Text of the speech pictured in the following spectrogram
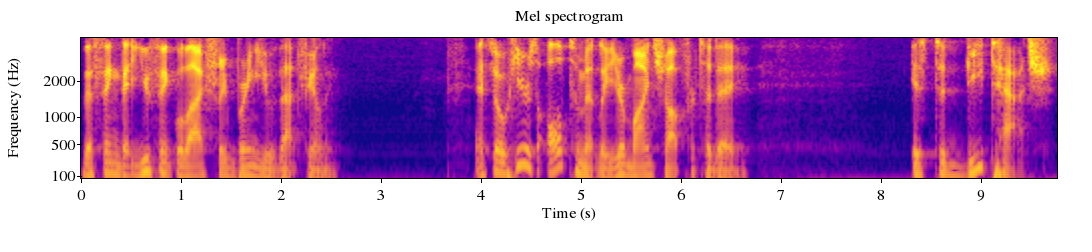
the thing that you think will actually bring you that feeling? And so here's ultimately your mind shot for today is to detach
